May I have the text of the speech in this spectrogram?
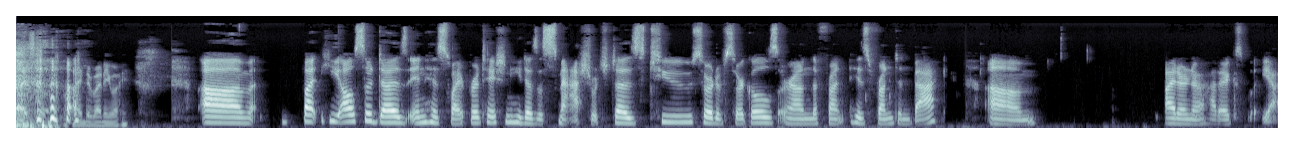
I still behind him anyway. Um, but he also does in his swipe rotation, he does a smash, which does two sort of circles around the front, his front and back. Um, I don't know how to explain. Yeah,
